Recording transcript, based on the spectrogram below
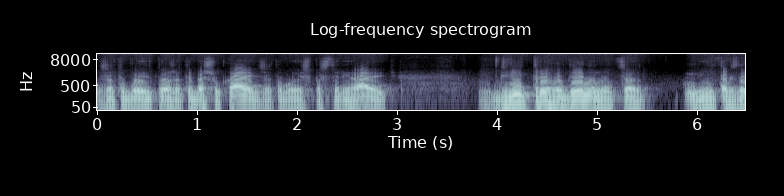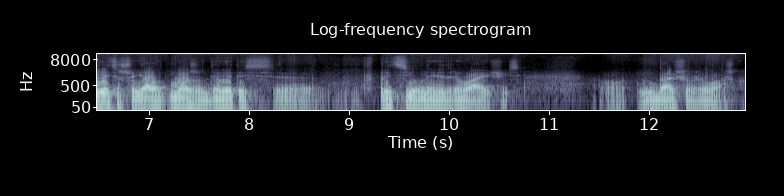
за тобою теж тебе шукають, за тобою спостерігають. Дві-три години, ну це мені так здається, що я от можу дивитись е, в приціл, не відриваючись. От, ну, далі вже важко.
